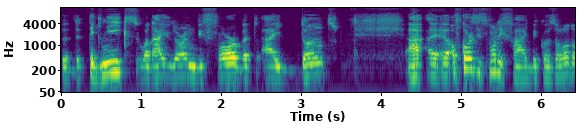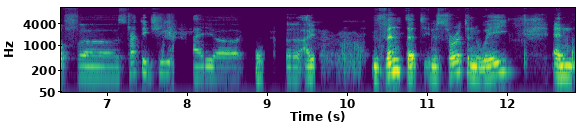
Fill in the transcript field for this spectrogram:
the, the, techniques, what I learned before, but I don't. Uh, I, of course, it's modified because a lot of uh, strategy I, uh, uh, I invented in a certain way, and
